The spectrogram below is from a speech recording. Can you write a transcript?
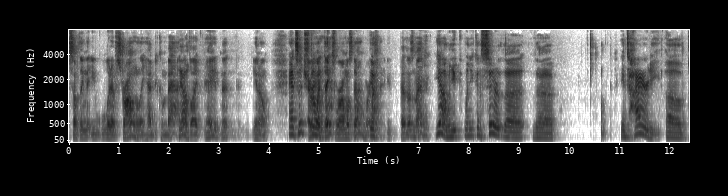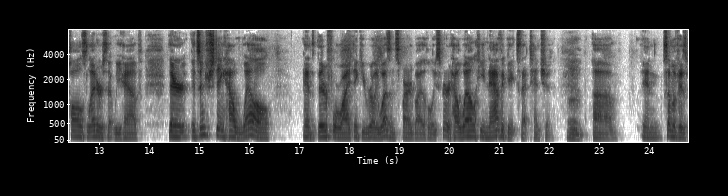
something that you would have strongly had to combat Yeah. of like hey you know. And it's interesting. everyone thinks we're almost done. We're If- not. That doesn't matter. Yeah when you when you consider the the entirety of paul's letters that we have there it's interesting how well and therefore why i think he really was inspired by the holy spirit how well he navigates that tension. Hmm. um, in some of his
